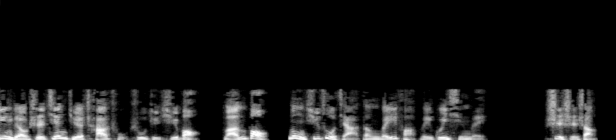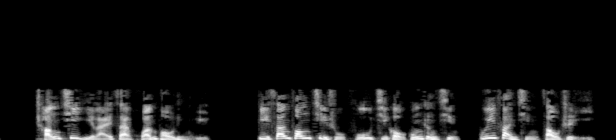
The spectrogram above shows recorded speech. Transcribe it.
并表示坚决查处数据虚报、瞒报、弄虚作假等违法违规行为。事实上，长期以来，在环保领域，第三方技术服务机构公正性、规范性遭质疑，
